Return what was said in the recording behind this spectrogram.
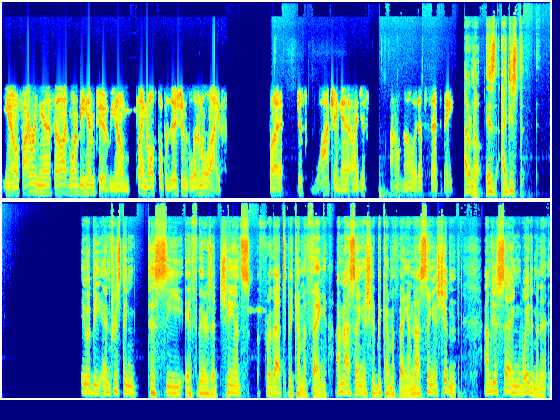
you know, if I were in the NFL, I'd want to be him too. You know, playing multiple positions, living the life. But just watching it, I just I don't know. It upsets me. I don't know. Is I just it would be interesting to see if there's a chance for that to become a thing. I'm not saying it should become a thing. I'm not saying it shouldn't. I'm just saying, wait a minute,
